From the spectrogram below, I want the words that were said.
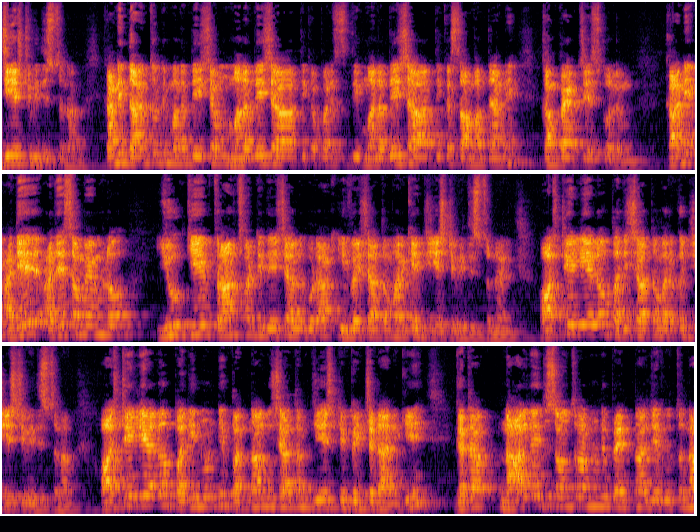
జిఎస్టీ విధిస్తున్నారు కానీ దాంతో మన దేశం మన దేశ ఆర్థిక పరిస్థితి మన దేశ ఆర్థిక సామర్థ్యాన్ని కంపేర్ చేసుకోలేము. కానీ అదే అదే సమయంలో యూకే ఫ్రాన్స్ వంటి దేశాలు కూడా ఇరవై శాతం వరకే జిఎస్టీ విధిస్తున్నాయి. ఆస్ట్రేలియాలో పది శాతం వరకు జిఎస్టీ విధిస్తున్నారు. ఆస్ట్రేలియాలో పది నుండి పద్నాలుగు శాతం జిఎస్టీ పెంచడానికి గత నాలుగైదు సంవత్సరాల నుండి ప్రయత్నాలు జరుగుతున్నా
